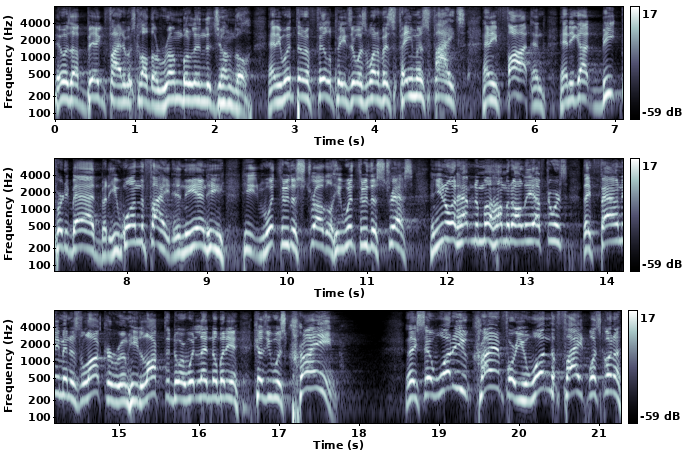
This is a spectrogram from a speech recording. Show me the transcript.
It was a big fight. It was called the Rumble in the Jungle. And he went to the Philippines. It was one of his famous fights. And he fought and, and he got beat pretty bad, but he won the fight. In the end, he, he went through the struggle. He went through the stress. And you know what happened to Muhammad Ali afterwards? They found him in his locker room. He locked the door, wouldn't let nobody in because he was crying. And they said, What are you crying for? You won the fight. What's going on?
